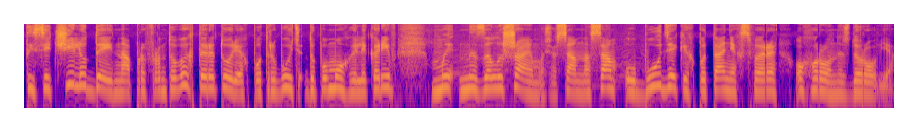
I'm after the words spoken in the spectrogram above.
тисячі людей на прифронтових територіях потребують допомоги лікарів, ми не залишаємося сам на сам у будь-яких питаннях сфери охорони здоров'я.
